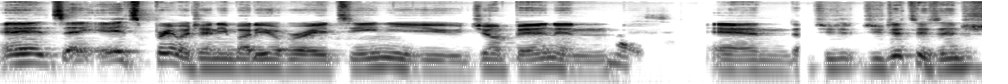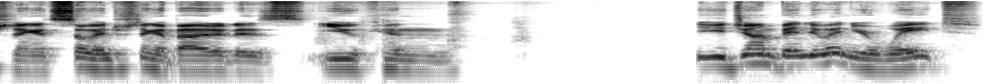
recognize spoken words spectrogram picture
and it's it's pretty much anybody over eighteen. You, jump in and nice. and jujitsu is interesting. It's so interesting about it is you can you jump into it and your weight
